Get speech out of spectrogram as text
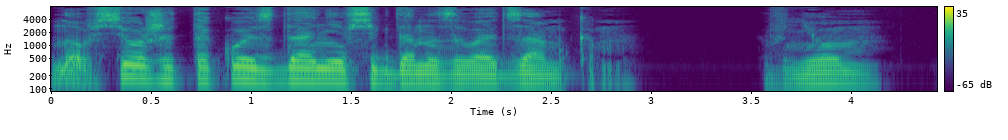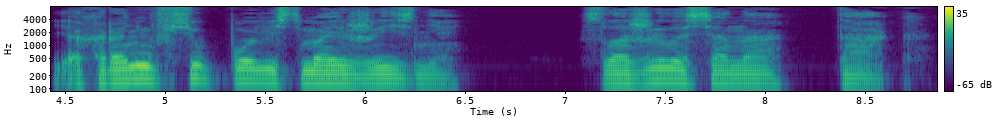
но все же такое здание всегда называют замком. В нем я храню всю повесть моей жизни. Сложилась она так.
